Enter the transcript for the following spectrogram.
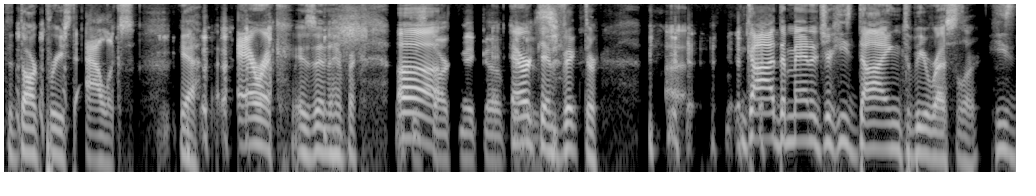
The Dark Priest, Alex. Yeah, Eric is in there. Uh, dark makeup. Eric his- and Victor. Uh, God, the manager, he's dying to be a wrestler. He's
